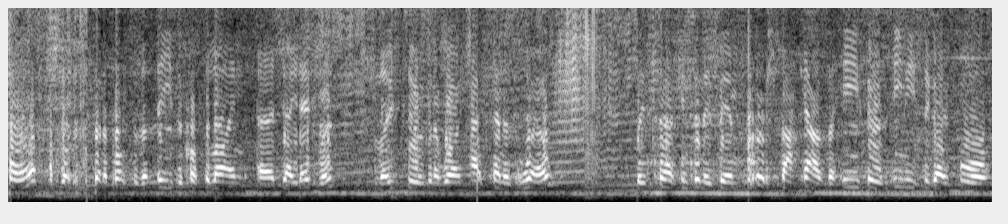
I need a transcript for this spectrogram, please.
fourth. Got the centre proctor that leads across the line, uh, Jade Edwards. So those two are going to work out 10 as well. But Turkington is being pushed back out, so he feels he needs to go for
